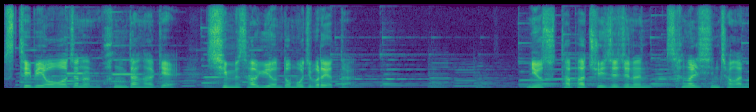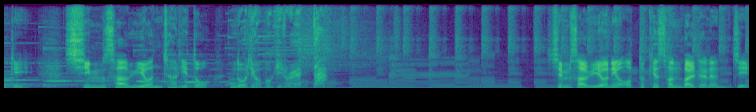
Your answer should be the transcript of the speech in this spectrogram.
스티비 어워즈는 황당하게 심사위원도 모집을 했다. 뉴스타파 취재진은 상을 신청한 뒤 심사위원 자리도 노려보기로 했다. 심사위원이 어떻게 선발되는지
